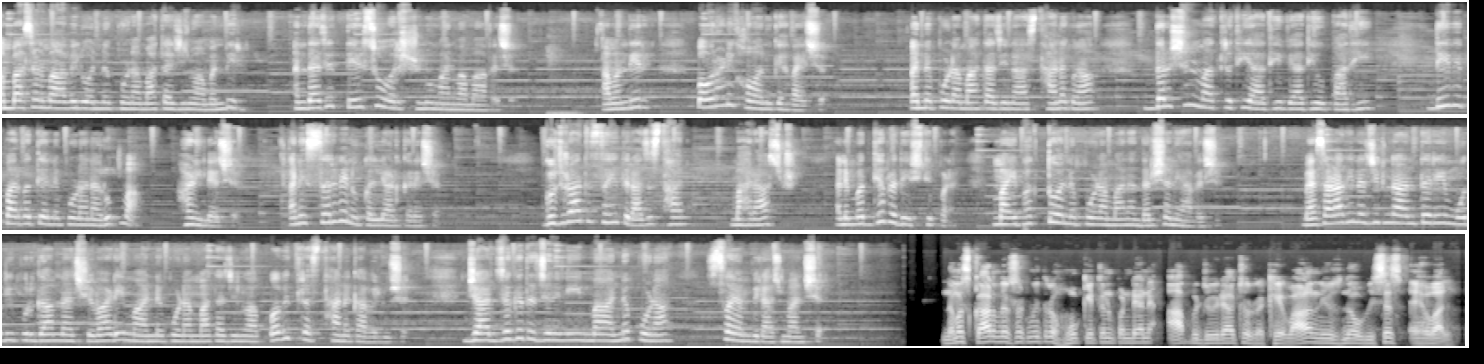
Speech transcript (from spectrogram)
અંબાસણમાં આવેલું અન્નપૂર્ણા માતાજીનું આ મંદિર અંદાજે તેરસો વર્ષ જૂનું માનવામાં આવે છે. આ મંદિર પૌરાણિક હોવાનું કહેવાય છે. અન્નપૂર્ણા માતાજીના સ્થાનકના દર્શન માત્રથી આધી વ્યાધિ ઉપાધિ દેવી પાર્વતી અન્નપૂર્ણાના રૂપમાં હણી લે છે અને સર્વેનું કલ્યાણ કરે છે. ગુજરાત સહિત રાજસ્થાન, મહારાષ્ટ્ર અને મધ્યપ્રદેશથી પણ માય ભક્તો અન્નપૂર્ણા માના દર્શને આવે છે. મહેસાણાથી નજીકના અંતરે મોદીપુર ગામના છેવાડે મા અન્નપૂર્ણા માતાજીનું આ પવિત્ર સ્થાનક આવેલું છે, જ્યાં જગત જનની મા અન્નપૂર્ણા સ્વયં બિરાજમાન છે. નમસ્કાર દર્શક મિત્રો, હું કેતન પંડ્યા અને આપ જોઈ રહ્યા છો રખેવાળ ન્યૂઝનો વિશેષ અહેવાલ.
